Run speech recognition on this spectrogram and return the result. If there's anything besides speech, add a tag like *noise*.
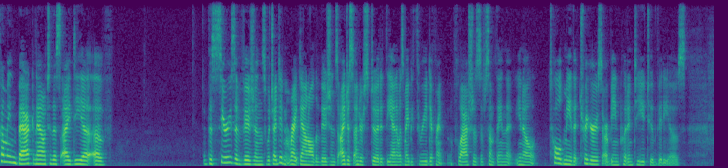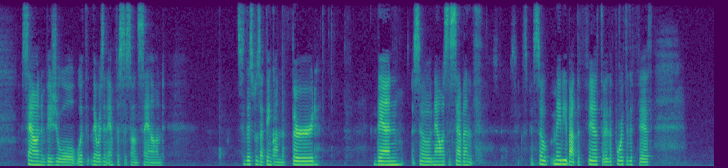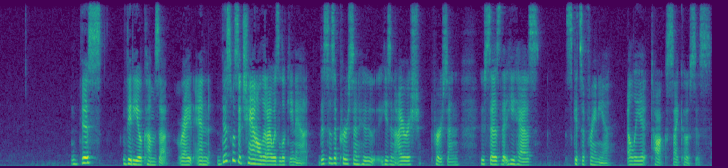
coming back now to this idea of the series of visions, which I didn't write down all the visions. I just understood at the end it was maybe three different flashes of something that, you know, told me that triggers are being put into YouTube videos. Sound and visual with there was an emphasis on sound. So this was I think on the 3rd. Then so now it's the 7th. So maybe about the 5th or the 4th or the 5th. This video comes up right? And this was a channel that I was looking at. This is a person who, he's an Irish person who says that he has schizophrenia, Elliott talks psychosis.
